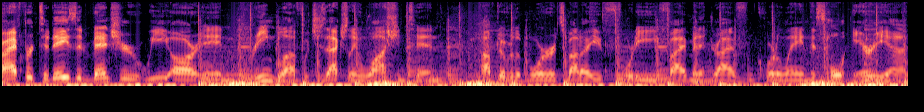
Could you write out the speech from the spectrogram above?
All right, for today's adventure, we are in Green Bluff, which is actually in Washington. Popped over the border. It's about a 45 minute drive from Coeur d'Alene. This whole area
